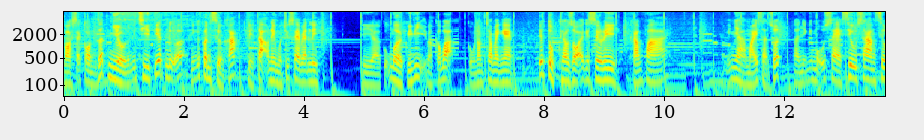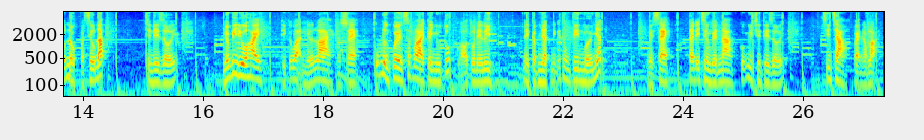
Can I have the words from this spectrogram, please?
và sẽ còn rất nhiều những cái chi tiết nữa, những cái phân xưởng khác để tạo nên một chiếc xe Bentley. Thì à, cũng mời quý vị và các bạn cùng 500 anh em tiếp tục theo dõi cái series khám phá những nhà máy sản xuất ra những cái mẫu xe siêu sang, siêu độc và siêu đắt trên thế giới. Nếu video hay thì các bạn nhớ like và share. Cũng đừng quên subscribe kênh youtube của Auto Daily để cập nhật những cái thông tin mới nhất về xe tại thị trường Việt Nam cũng như trên thế giới. Xin chào và hẹn gặp lại!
